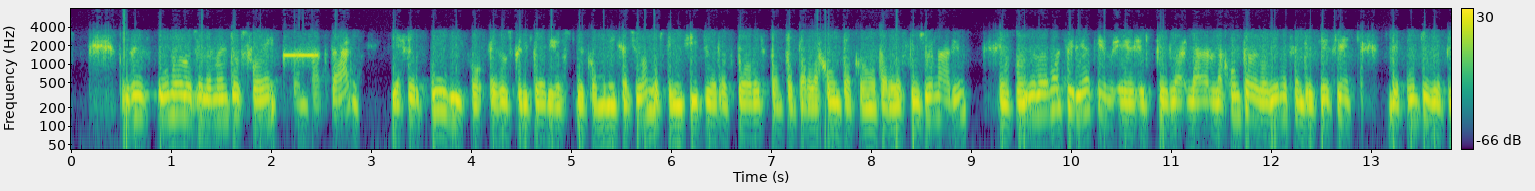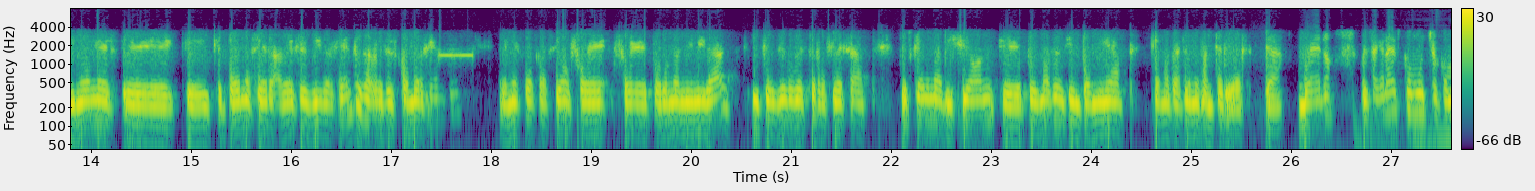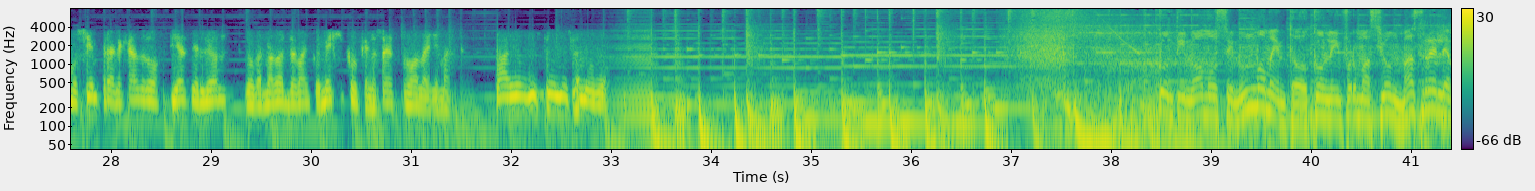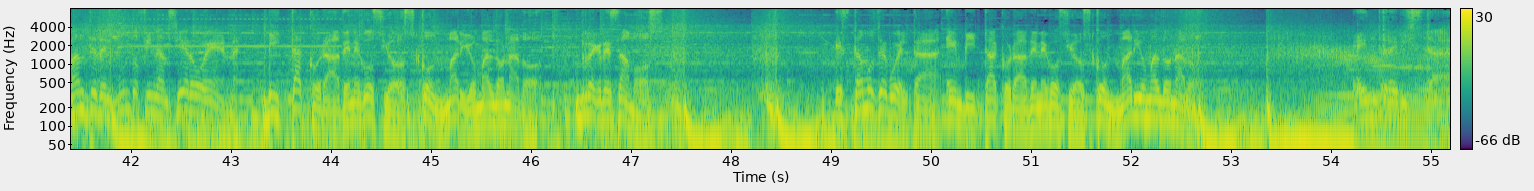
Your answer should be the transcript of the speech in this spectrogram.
Entonces, uno de los elementos fue contactar y hacer público esos criterios de comunicación, los principios rectores, tanto para la Junta como para los funcionarios. Y lo demás que, eh, la, la, Junta de Gobierno se enriquece de puntos de opiniones eh, que, que pueden ser a veces divergentes, a veces convergentes, en esta ocasión fue fue por unanimidad y que yo creo que esto refleja pues que hay una visión eh, pues más en sintonía que en ocasiones anteriores. Ya, bueno, pues agradezco mucho como siempre Alejandro Díaz de León, gobernador del Banco de México, que nos haya tomado la llamada. Vale, un gusto y un saludo. Continuamos en un momento con la información más relevante del mundo financiero en Bitácora de Negocios con Mario Maldonado. Regresamos. Estamos de vuelta en Bitácora de Negocios con Mario Maldonado. Entrevista.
